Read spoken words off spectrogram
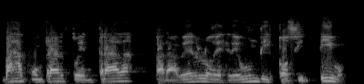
vas a comprar tu entrada para verlo desde un dispositivo,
